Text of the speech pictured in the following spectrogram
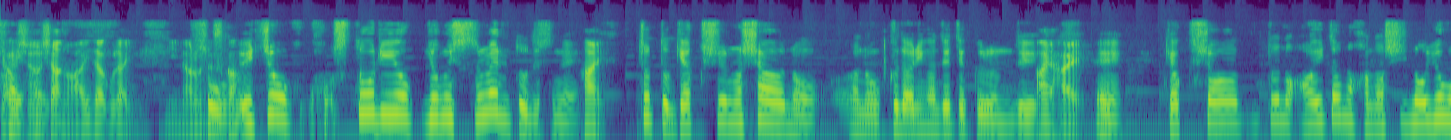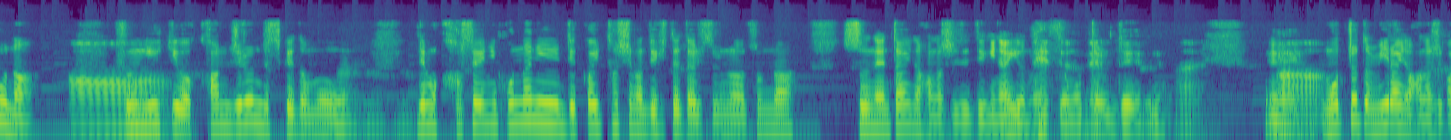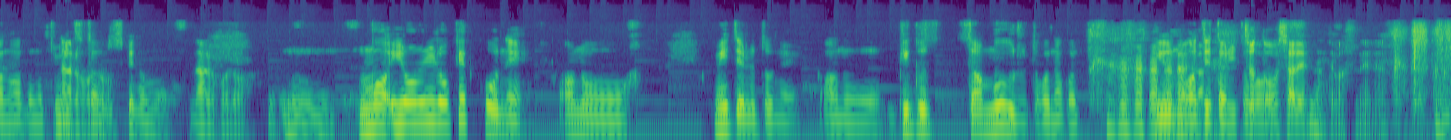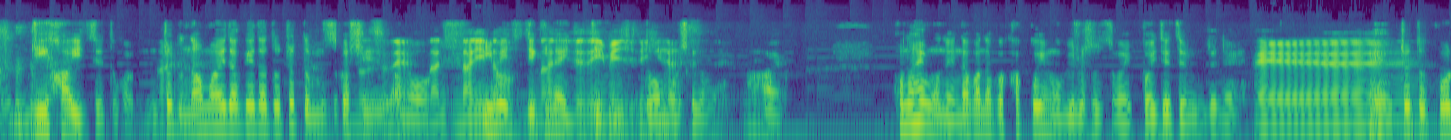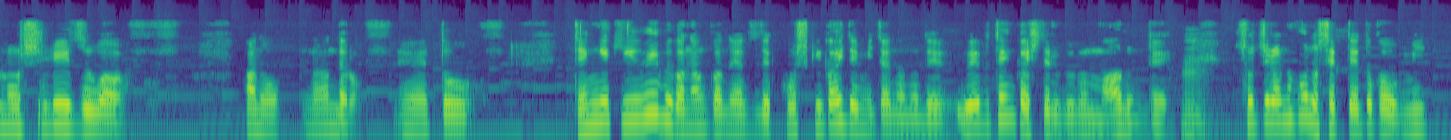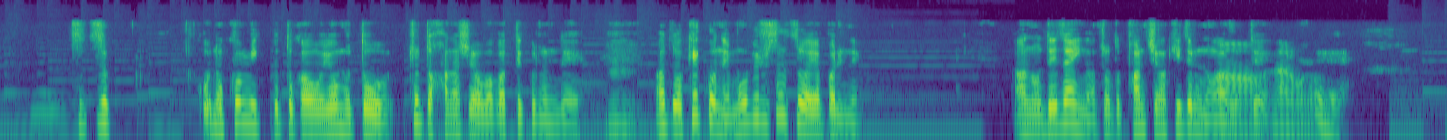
逆襲のシャアの間ぐらいになるんですか？そう。一応、ほストーリーを読み進めるとですね、はい。ちょっと逆襲のシャアの、あの、下りが出てくるんで、はいはい。ええ逆シャアとの間の話のようなああ。雰囲気は感じるんですけども、うんうんうんでも火星にこんなにでっかい都市ができてたりするのは、そんな数年単位の話でできないよねって思ってるんで。えもうちょっと未来の話かなと思って見てたんですけども。なるほど。うん。まあ、いろいろ結構ね、あのー見てるとね、あのービッグザムールとかなんか いうのが出たりとちか、ょっとおしゃれになってますね、なんか。リハイゼとか、ちょっと名前だけだとちょっと難しい、そうですね。あの、何何のイメージできない何全然イメージできとない思うんですけども。うんはい。この辺もね、なかなかかっこいいモビルスーツがいっぱい出てるんでね。へー。えーちょっとこのシリーズは、あの、なんだろう。えっ、と、電撃ウェーブがなんかのやつで公式外伝みたいなので、ウェーブ展開してる部分もあるんで、うん。そちらの方の設定とかを見つつ、このコミックとかを読むと、ちょっと話は分かってくるんで、うん。あと結構ね、モビルスーツはやっぱりね、あの、デザインがちょっとパンチが効いてるのがあるんでー、なるほど。ええ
